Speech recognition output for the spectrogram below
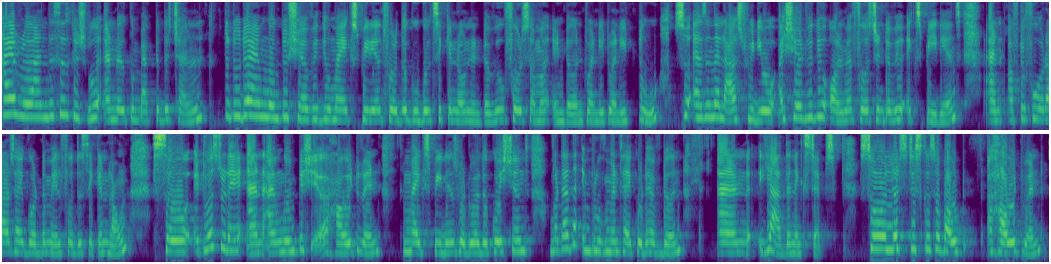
Hi everyone, this is Khushboo and welcome back to the channel. So today I am going to share with you my experience for the Google second round interview for summer intern 2022. So as in the last video, I shared with you all my first interview experience and after 4 hours I got the mail for the second round. So it was today and I'm going to share how it went, my experience, what were the questions, what are the improvements I could have done and yeah the next steps. So let's discuss about how it went.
